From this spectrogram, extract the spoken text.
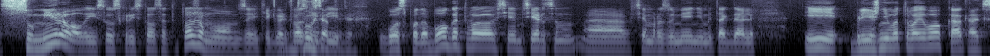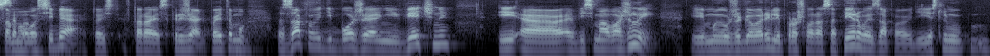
суммировал Иисус Христос это тоже в Новом Завете. Говорит, возлюби Господа Бога твоего всем сердцем, э, всем разумением и так далее и ближнего твоего, как, как самого, самого себя. себя. То есть вторая скрижаль. Поэтому заповеди Божии, они вечны и э, весьма важны. И мы уже говорили в прошлый раз о первой заповеди. Если мы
